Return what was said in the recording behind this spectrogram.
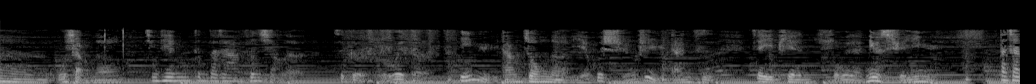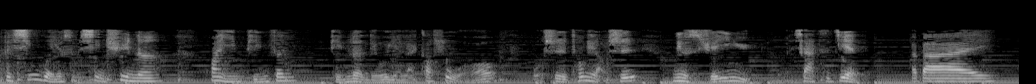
我想呢，今天跟大家分享了这个所谓的英语当中呢，也会使用日语单字这一篇所谓的 news 学英语。大家对新闻有什么兴趣呢？欢迎评分、评论、留言来告诉我哦。我是 Tony 老师，news 学英语，我们下次见，拜拜。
